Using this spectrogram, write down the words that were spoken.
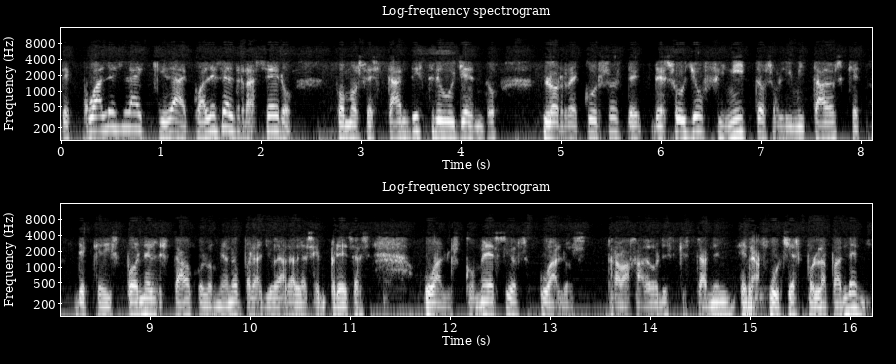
de cuál es la equidad, cuál es el rasero, cómo se están distribuyendo los recursos de, de suyo finitos o limitados que, de que dispone el Estado colombiano para ayudar a las empresas o a los comercios o a los trabajadores que están en, en afugias por la pandemia.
